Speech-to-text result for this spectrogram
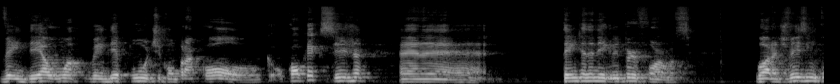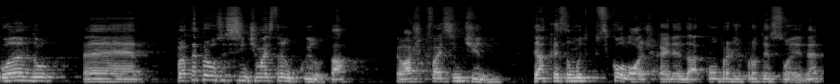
vender alguma, vender put, comprar call, qualquer que seja, é, né, tende a denegrir performance. Agora, de vez em quando, é, até para você se sentir mais tranquilo, tá? Eu acho que faz sentido tem uma questão muito psicológica aí da compra de proteções, né?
